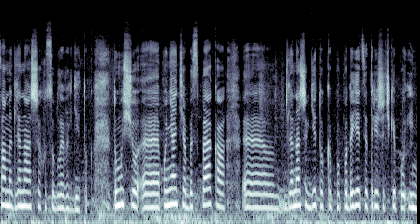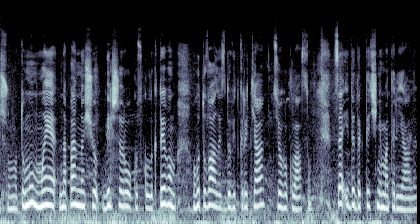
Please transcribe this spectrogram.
саме для наших особливих діток, тому що е, поняття безпека е, для наших діток подається трішечки по-іншому. Тому ми напевно, що більше року з колективом готувались до відкриття цього класу. Це і дидактичні матеріали,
